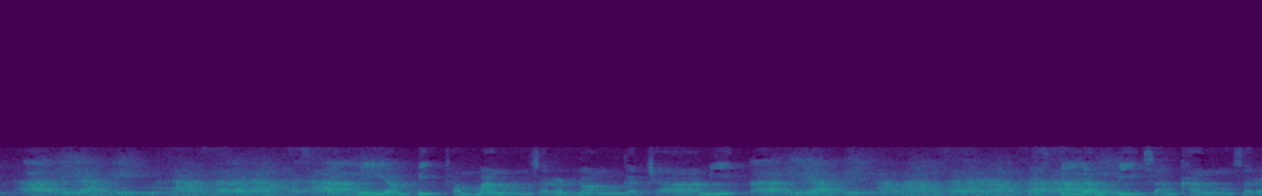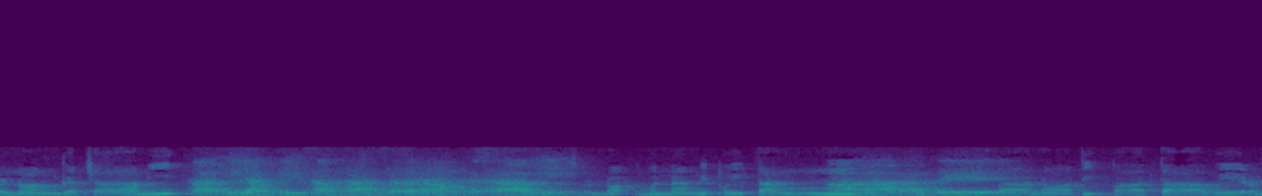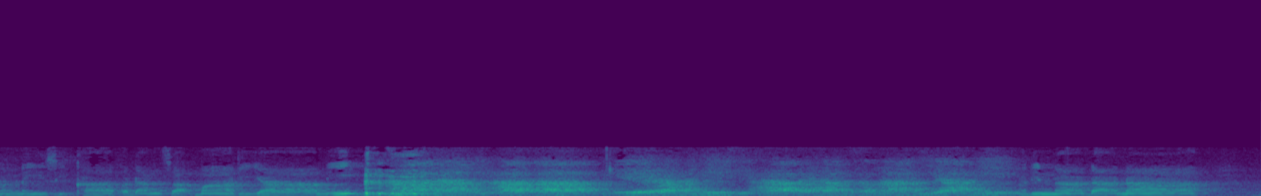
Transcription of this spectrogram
ติยัมปิพุทธังสรนังกัจฉามิตติยัมปิธรรมังสรนังกัจฉามิตติยัมปิธรรมังสรนัง ตติยัมปิสังฆังสรนังกัจฉามิตติยัมปิสังฆังสรนังกัจฉามิสรณะมนังนิทุยตังปานอติปาตาเวรมณีสิกขาปดังสัมมาดิยามิปานาติปาตาเวรมณีสิกขาปดังสัมมาดิยามิอดินนาดานา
